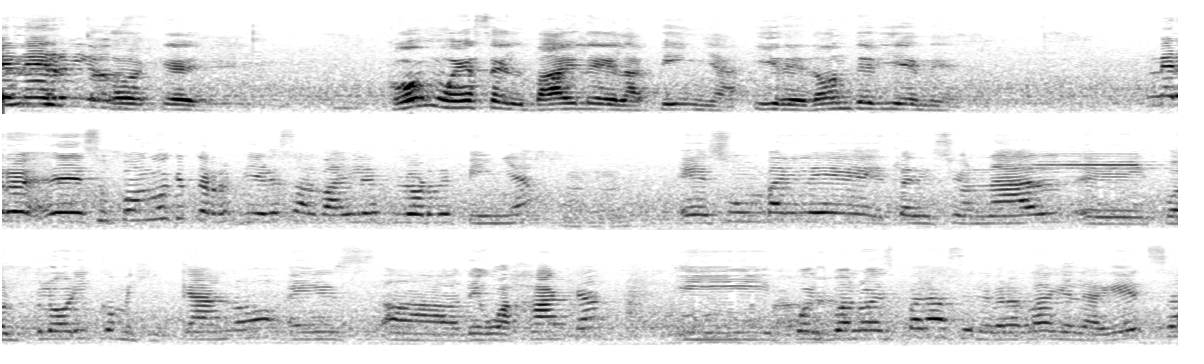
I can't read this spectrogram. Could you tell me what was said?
qué nervios. Ok. ¿Cómo es el baile de la piña y de dónde viene? Me re- eh, supongo que te refieres al baile Flor de Piña. Ujú. Es un baile tradicional, eh, folclórico mexicano, es ah, de Oaxaca y pues bueno, es para celebrar la Guelaguetza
